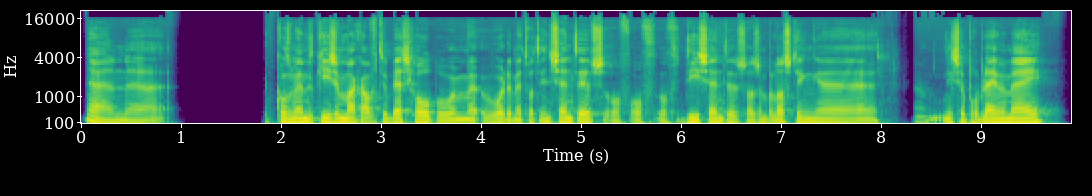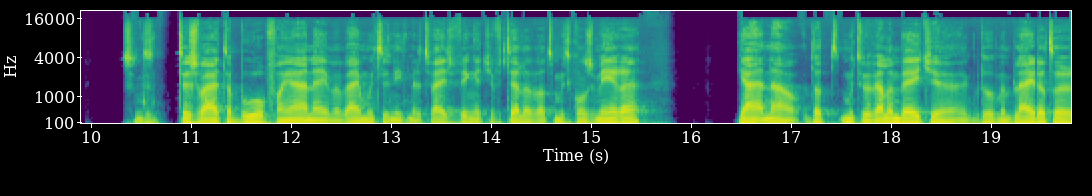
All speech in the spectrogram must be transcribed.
Ja, en uh, consument kiezen mag af en toe best geholpen worden met wat incentives of, of, of decentives, zoals een belasting. Uh, Niet zo problemen mee. Dus is een te zwaar taboe op van ja, nee, maar wij moeten niet met het wijze vingertje vertellen wat we moeten consumeren. Ja, nou, dat moeten we wel een beetje. Ik bedoel, ik ben blij dat er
